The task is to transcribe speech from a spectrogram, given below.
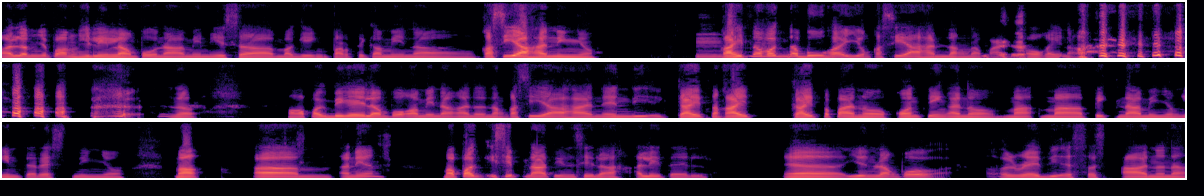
Alam niyo pa, ang hiling lang po namin is ah, maging parte kami ng kasiyahan ninyo. Mm. Kahit na wag na buhay, yung kasiyahan lang na part, okay na. no? Makapagbigay lang po kami ng ano ng kasiyahan and kahit na kahit kahit papaano konting ano ma, ma-pick namin yung interest ninyo. Ma, um ano yun? Mapag-isip natin sila a little. Eh, yun lang po already is a- ano na.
